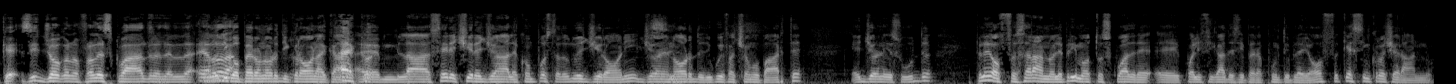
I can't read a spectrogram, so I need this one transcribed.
che si giocano fra le squadre del... e Lo allora- dico per onore di cronaca, Ecco. ehm, la Serie C regionale è composta da due gironi, il girone nord di cui facciamo parte e il girone sud. Playoff saranno le prime otto squadre eh, qualificatesi per appunto i playoff che si incroceranno.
